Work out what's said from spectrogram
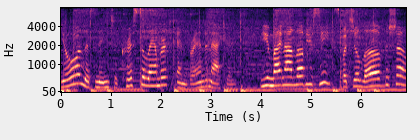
You're listening to Krista Lambert and Brandon Atkins. You might not love your seats, but you'll love the show.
